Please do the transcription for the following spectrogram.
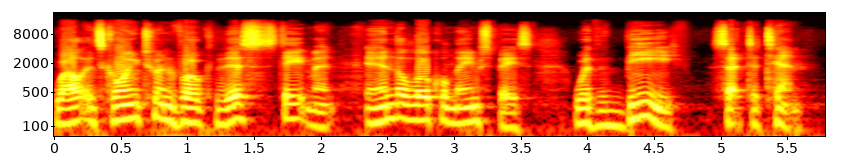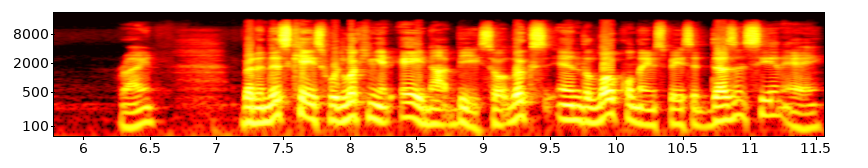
Well, it's going to invoke this statement in the local namespace with b set to 10, right? But in this case, we're looking at A, not B. So it looks in the local namespace, it doesn't see an A,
